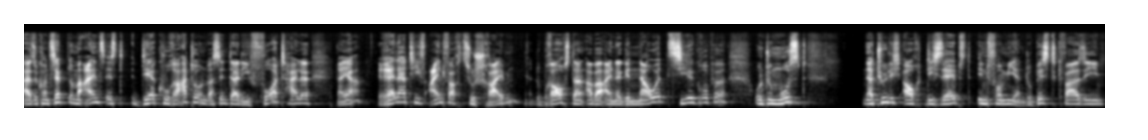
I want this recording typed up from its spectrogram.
Also Konzept Nummer eins ist der Kurator und was sind da die Vorteile? Naja, relativ einfach zu schreiben. Du brauchst dann aber eine genaue Zielgruppe und du musst natürlich auch dich selbst informieren. Du bist quasi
